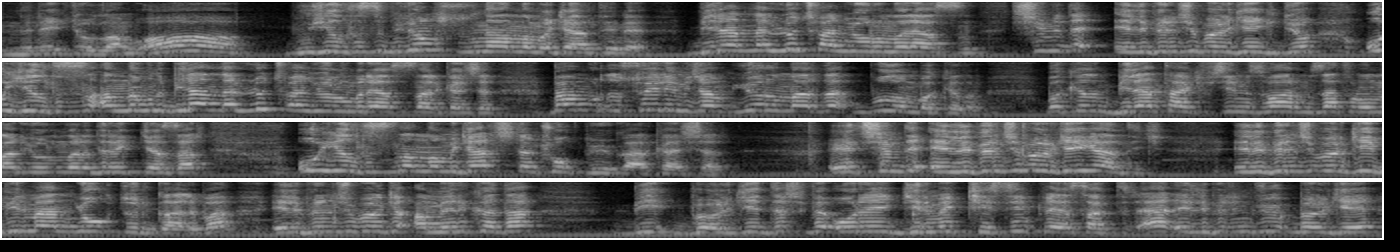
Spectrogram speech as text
Nereye gidiyor lan bu? Aa, bu yıldızı biliyor musunuz ne anlama geldiğini? Bilenler lütfen yorumlara yazsın. Şimdi de 51. bölgeye gidiyor. O yıldızın anlamını bilenler lütfen yorumlara yazsın arkadaşlar. Ben burada söylemeyeceğim. Yorumlarda bulun bakalım. Bakalım bilen takipçilerimiz var mı? Zaten onlar yorumlara direkt yazar. O yıldızın anlamı gerçekten çok büyük arkadaşlar. Evet şimdi 51. bölgeye geldik. 51. bölgeyi bilmeyen yoktur galiba. 51. bölge Amerika'da bir bölgedir ve oraya girmek kesinlikle yasaktır. Eğer 51. bölgeye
